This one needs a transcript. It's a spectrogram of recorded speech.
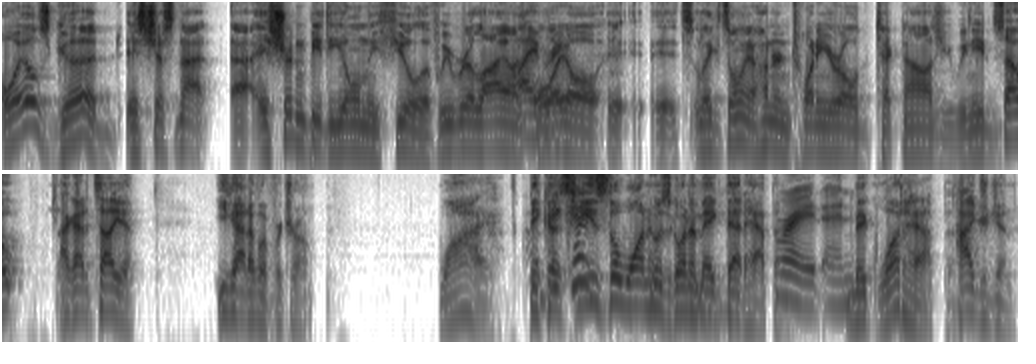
Oil's good. It's just not. Uh, it shouldn't be the only fuel. If we rely on oil, it, it's like it's only 120 year old technology. We need. So I got to tell you, you got to vote for Trump why because, Because- he's the one who's going to make that happen. Right. And make what happen? Hydrogen,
